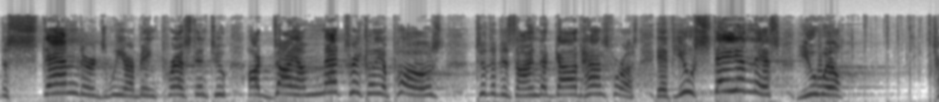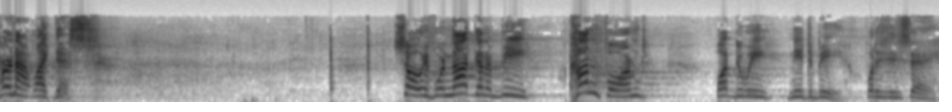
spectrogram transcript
the standards we are being pressed into, are diametrically opposed to the design that God has for us. If you stay in this, you will turn out like this. So if we're not going to be conformed, what do we need to be? What does he say?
